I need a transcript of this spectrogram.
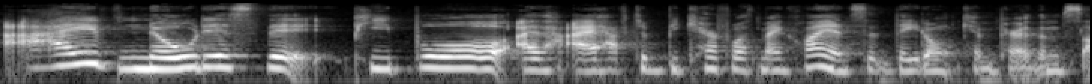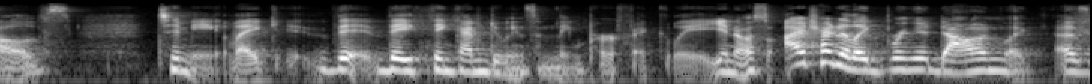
I've noticed that people, I, I, have to be careful with my clients that they don't compare themselves to me. Like, they, they think I'm doing something perfectly, you know? So I try to like bring it down like as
